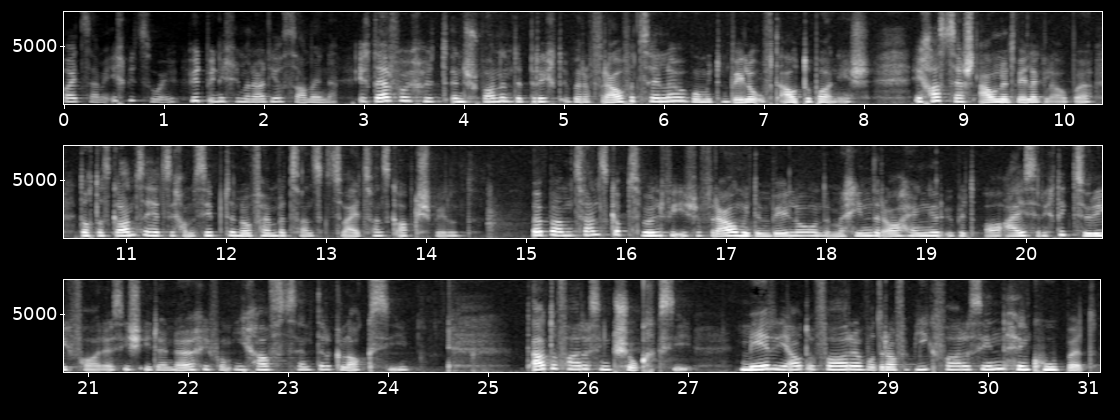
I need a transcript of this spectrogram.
Hallo zusammen, ich bin Zoe. Heute bin ich im Radio Sammeln. Ich darf euch heute einen spannenden Bericht über eine Frau erzählen, die mit dem Velo auf der Autobahn ist. Ich habe es zuerst auch nicht glauben, doch das Ganze hat sich am 7. November 2022 abgespielt. Etwa am 20 ab 12 Uhr ist eine Frau mit dem Velo und einem Kinderanhänger über die A1 Richtung Zürich gefahren. Sie war in der Nähe vom Einkaufscenter Glatt. Die Autofahrer waren geschockt. Mehrere Autofahrer, die daran vorbeigefahren sind, haben gehupert.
